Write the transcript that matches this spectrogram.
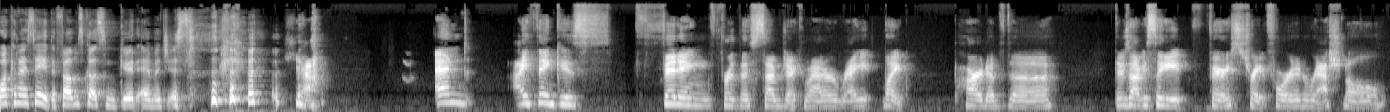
What can I say? The film's got some good images. yeah, and I think is fitting for the subject matter, right? Like part of the there's obviously very straightforward and rational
